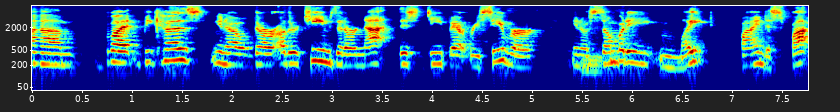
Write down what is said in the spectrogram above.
Um, but because you know there are other teams that are not this deep at receiver, you know somebody might find a spot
